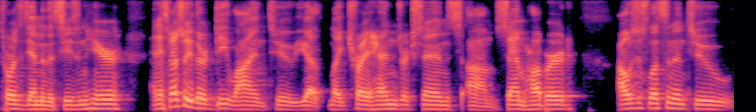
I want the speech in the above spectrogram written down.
towards the end of the season here, and especially their D line too. You got like Trey Hendrickson, um, Sam Hubbard. I was just listening to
